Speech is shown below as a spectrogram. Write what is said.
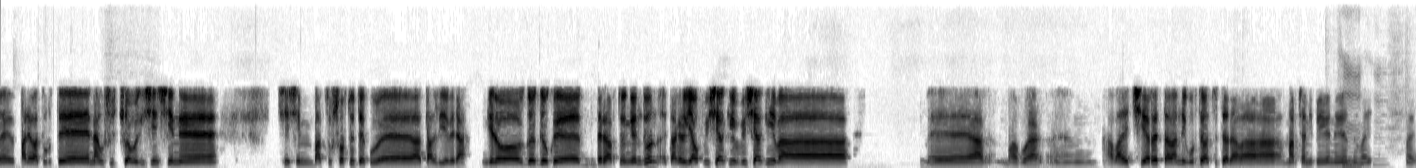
e, pare bat urte nausitxu hauek izin zien e, zin batzuk sortuteku e, taldie bera. Gero ge- geuk e, bera hartuen gendun, eta gero ja ofizialki, ofizialki, ba, e, a, ba, ba, e, abadetxi erreta bandik urte batzutera, ba, martxan ipi genuen, bai. bai.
